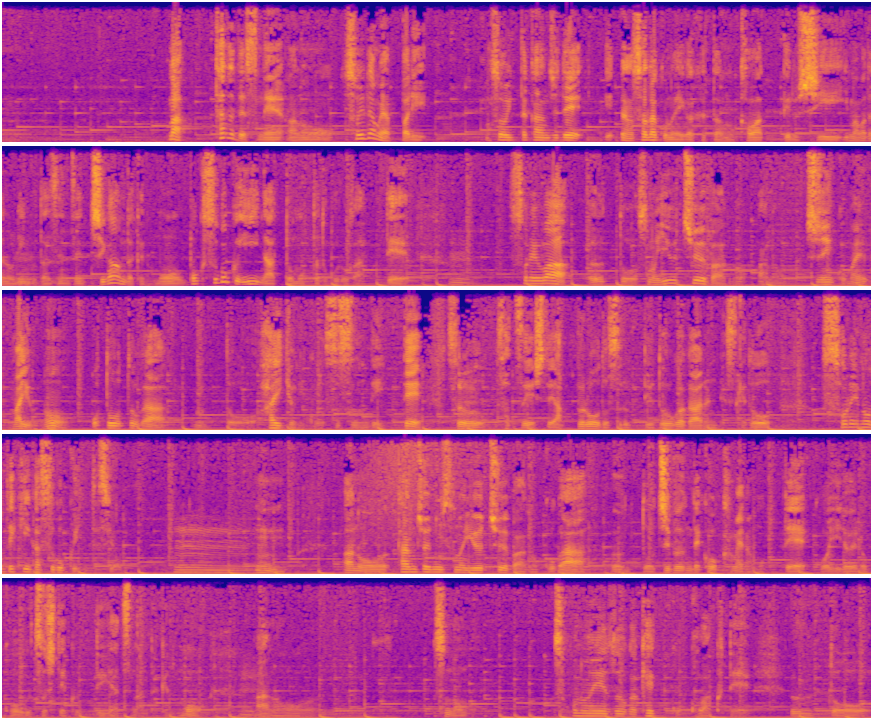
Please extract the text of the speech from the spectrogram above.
ん、まあ、ただですね、あの、それでもやっぱり、そういった感じで、貞子の描き方も変わってるし、今までのリングとは全然違うんだけども、僕すごくいいなと思ったところがあって、うん。それは、うと、その YouTuber のあの主人公まゆの弟が、うんと、廃墟にこう進んでいってそれを撮影してアップロードするっていう動画があるんですけどそれの出来がすごくいいんですよ。うん。うんあの単純にその YouTuber の子が、うんと、自分でこうカメラ持っていろいろ映していくっていうやつなんだけども、うん、あのそのそこの映像が結構怖くて、うんと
